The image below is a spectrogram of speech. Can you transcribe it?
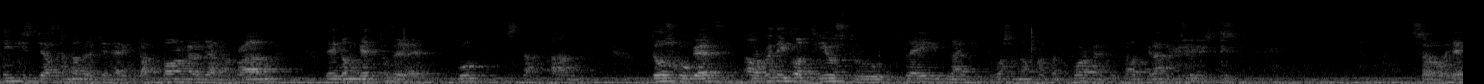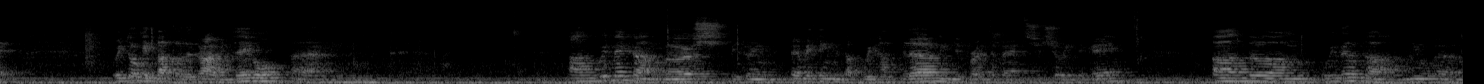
think it's just another generic platformer, and run. They don't get to the good stuff. And those who get already got used to play it like it was a normal platformer without switches. So yeah, we took it back to the driving table um, and we make a merge between everything that we have learned in different events during the game. And um, we built a new uh,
